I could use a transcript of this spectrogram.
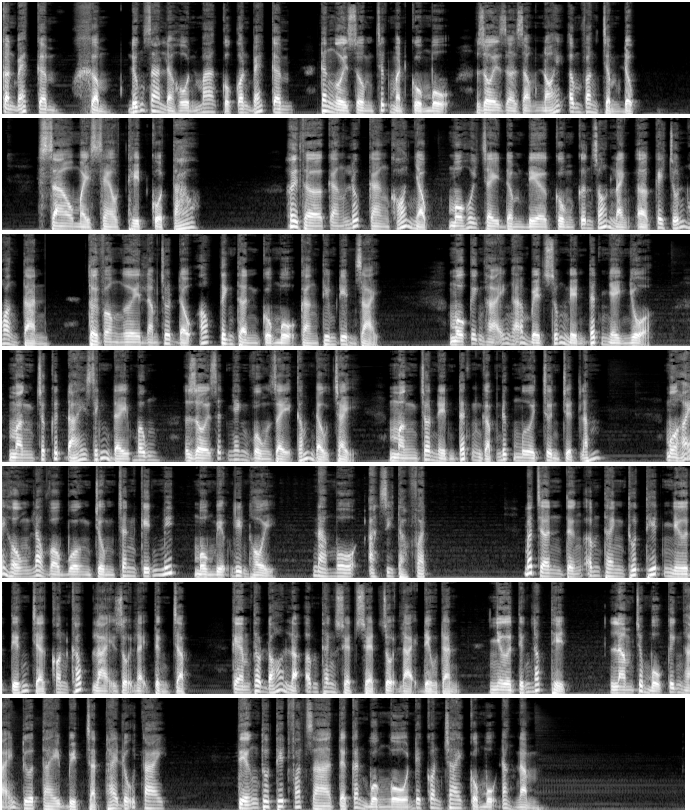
Con bé câm, khẩm, đúng ra là hồn ma của con bé câm đang ngồi xồm trước mặt của mụ rồi giờ giọng nói âm vang trầm đục. Sao mày xèo thịt của tao? Hơi thở càng lúc càng khó nhọc, mồ hôi chảy đầm đìa cùng cơn gió lạnh ở cái chốn hoang tàn. Thổi vào người làm cho đầu óc tinh thần của mụ càng thêm điên dại. mụ kinh hãi ngã bệt xuống nền đất nhầy nhụa, mằng cho cứt đái dính đầy mông, rồi rất nhanh vùng dậy cắm đầu chạy, mằng cho nền đất gặp nước mưa trơn trượt lắm. mụ hãi hùng lao vào buồng trùm chân kín mít, mồm miệng liên hồi. Nam mô A Di Đà Phật. Bất chợt từng âm thanh thút thít như tiếng trẻ con khóc lại rồi lại từng chập. Kèm theo đó là âm thanh xoẹt xoẹt rồi lại đều đặn, như tiếng lóc thịt, làm cho mụ kinh hãi đưa tay bịt chặt hai lỗ tai. Tiếng thút thít phát ra từ căn buồng ngủ nơi con trai của mụ đang nằm.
